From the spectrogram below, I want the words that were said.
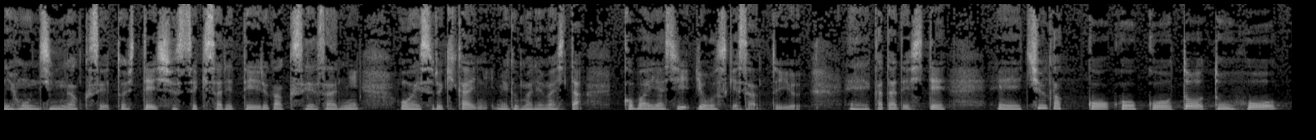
日本人学生として出席されている学生さんにお会いする機会に恵まれました。小林亮介さんという、え方でして、え中学校高校と東邦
